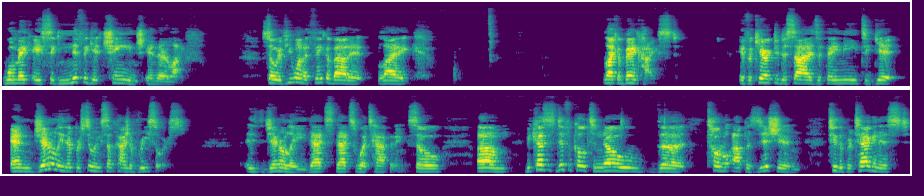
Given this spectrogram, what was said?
will make a significant change in their life. So if you want to think about it like like a bank heist, if a character decides that they need to get and generally they're pursuing some kind of resource. Is generally that's that's what's happening. So um, because it's difficult to know the total opposition to the protagonist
